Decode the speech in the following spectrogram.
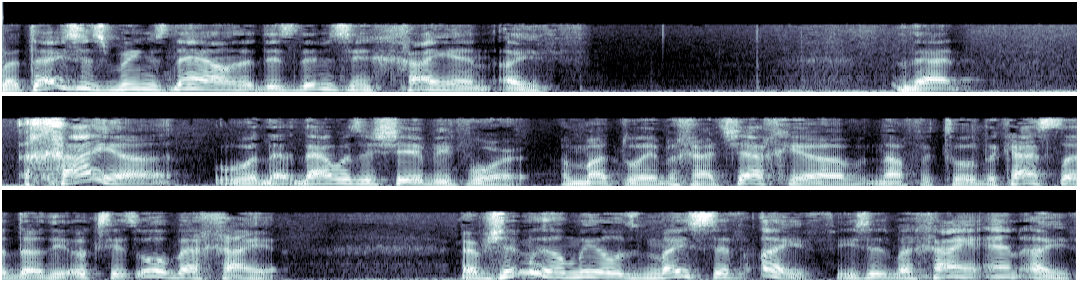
But Taisus brings down that there's difference in Chaya and Eif. That Chaya, well, that, that, was a share before. A Matle B'chat Shechia, Nafatul, the Kasla, the Uksi, it's all about Chaya. Rav Shimon Gamliel is Meisef Eif. He says by Chaya and Eif.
